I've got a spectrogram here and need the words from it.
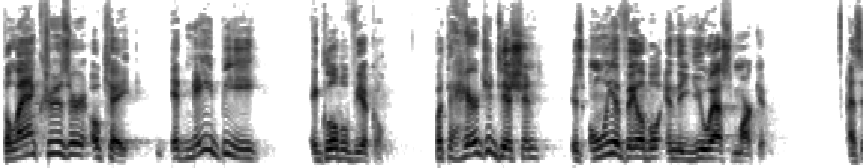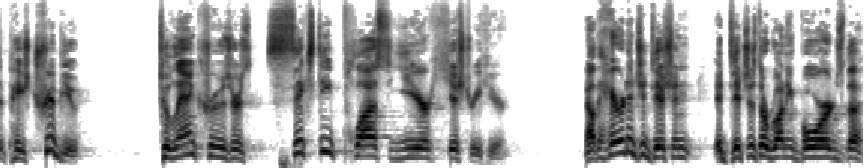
The Land Cruiser, okay, it may be a global vehicle, but the Heritage Edition is only available in the US market as it pays tribute to Land Cruiser's 60 plus year history here. Now, the Heritage Edition, it ditches the running boards, the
